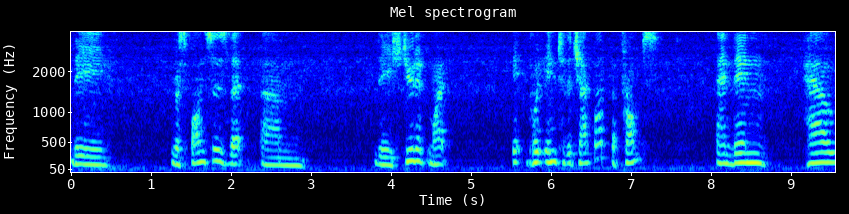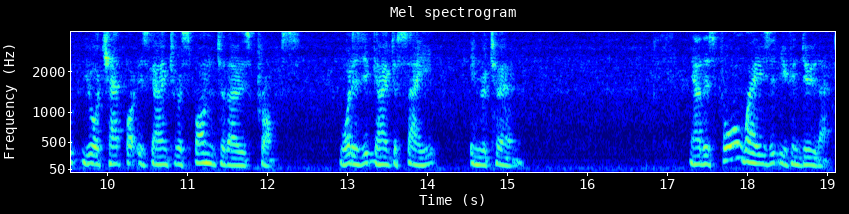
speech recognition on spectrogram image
the responses that um, the student might put into the chatbot, the prompts, and then how your chatbot is going to respond to those prompts. What is it going to say in return? Now there's four ways that you can do that.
